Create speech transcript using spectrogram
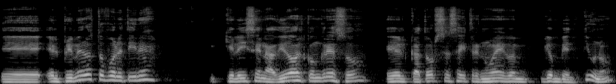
Eh, el primero de estos boletines que le dicen adiós al Congreso es el 14639-21,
